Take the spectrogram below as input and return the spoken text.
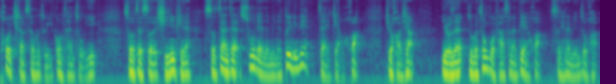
唾弃了社会主义、共产主义。说这是习近平呢，是站在苏联人民的对立面在讲话，就好像有人如果中国发生了变化，实现了民主化，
